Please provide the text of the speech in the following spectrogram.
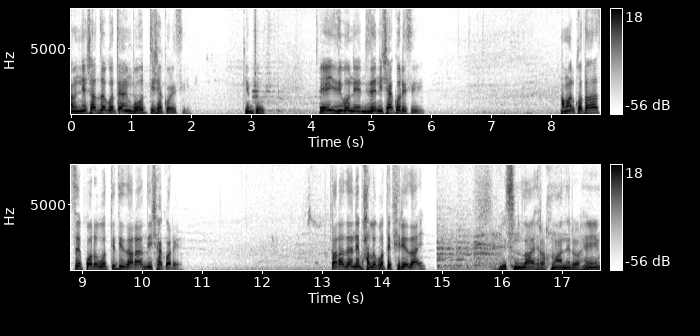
আমি নেশার জগতে আমি বহুত নেশা করেছি। কিন্তু এই জীবনে যে নেশা করেছি, আমার কথা হচ্ছে পরবর্তীতে যারা নেশা করে, তারা জানে ভালো পথে ফিরে যায়। বিসমুল্লাহ রহমান রহিম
